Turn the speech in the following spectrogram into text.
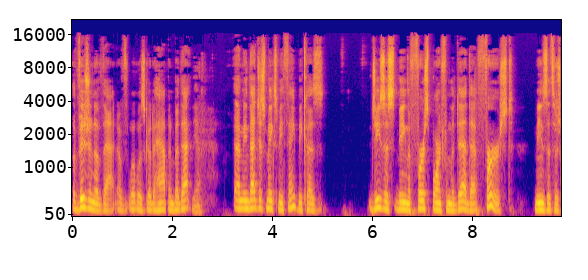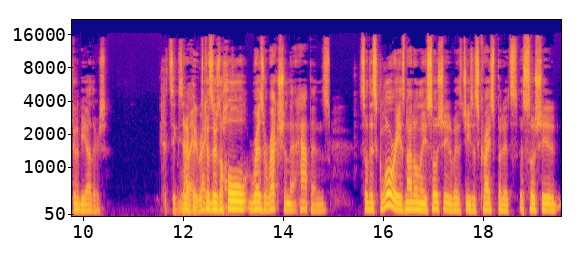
a vision of that, of what was going to happen. But that, Yeah. I mean, that just makes me think because Jesus being the firstborn from the dead, that first means that there's going to be others. That's exactly right. Because there's a whole resurrection that happens. So this glory is not only associated with Jesus Christ, but it's associated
